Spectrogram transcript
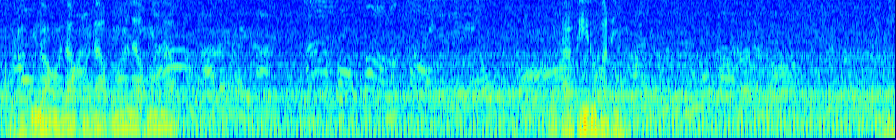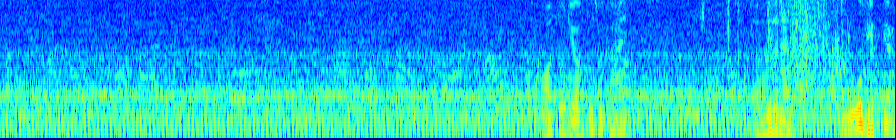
เอาแล้วพี่น้องมาแล้วมาแล้วมาแล้วมาแล้วทางพี่รู้ป่ะดิขอตัวเดียวตัวสุดท้ายเออน่ะโอ้เพียก เพียกเพียก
